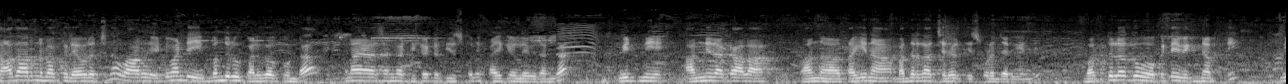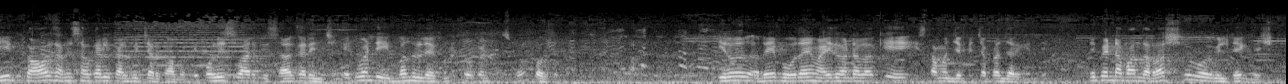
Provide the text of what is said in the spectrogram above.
సాధారణ భక్తులు ఎవరు వచ్చినా వారు ఎటువంటి ఇబ్బందులు కలగకుండా సునాయాసంగా టికెట్లు తీసుకొని పైకి వెళ్ళే విధంగా వీటిని అన్ని రకాల తగిన భద్రతా చర్యలు తీసుకోవడం జరిగింది. భక్తులకు ఒకటే విజ్ఞప్తి మీకు కావాల్సిన అన్ని సౌకర్యాలు కల్పించారు కాబట్టి పోలీస్ వారికి సహకరించి ఎటువంటి ఇబ్బందులు లేకుండా టోకెన్ తీసుకోవడం కోరుకుంటున్నాం. ఈరోజు రేపు ఉదయం ఐదు గంటలకి ఇస్తామని చెప్పి చెప్పడం జరిగింది. Depend upon the rush will take decision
